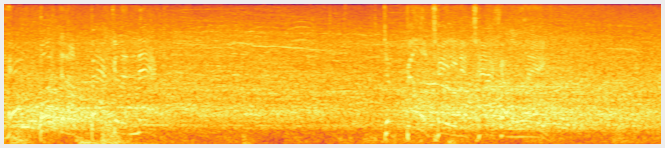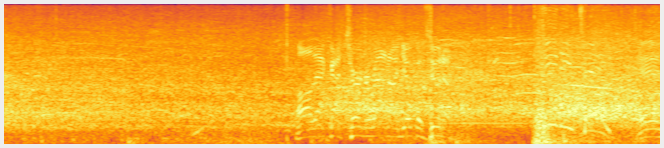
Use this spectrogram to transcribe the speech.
Headbutt to the back of the neck. Debilitating attack on the leg. Oh, that got turned around on Yokozuna. DDT. And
